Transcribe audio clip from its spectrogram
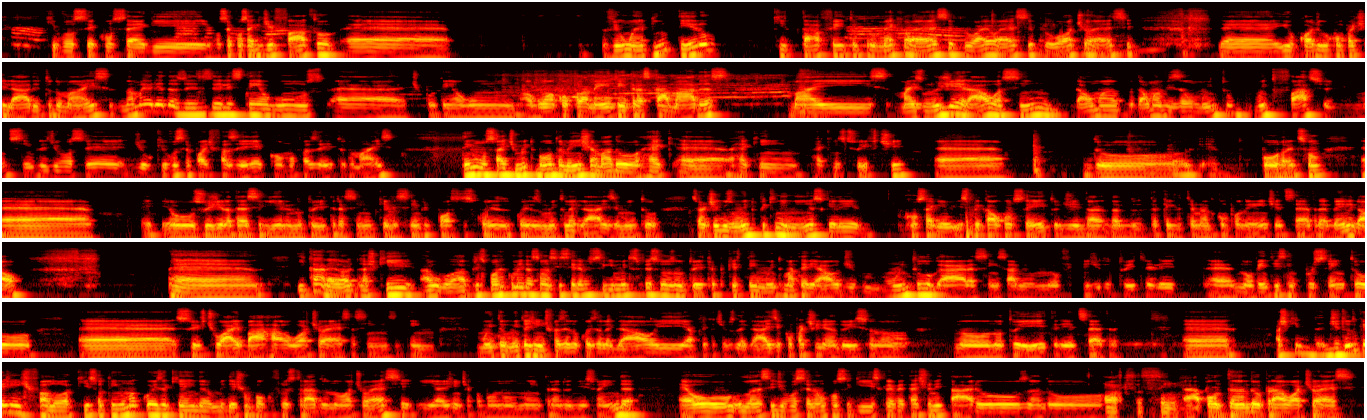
que você consegue, você consegue de fato é, ver um app inteiro que está feito para o macOS, para o iOS, para o WatchOS, é, e o código compartilhado e tudo mais. Na maioria das vezes eles têm alguns, é, tipo, tem algum, algum acoplamento entre as camadas, mas, mas no geral, assim, dá uma, dá uma visão muito, muito fácil, muito simples de você, de o que você pode fazer, como fazer e tudo mais. Tem um site muito bom também chamado Hack, é, Hacking, Hacking Swift, é, do Paul Hudson. É, eu sugiro até seguir ele no Twitter, assim, porque ele sempre posta as coisas, coisas muito legais e muito. São artigos muito pequenininhos que ele consegue explicar o conceito de, da, da, daquele determinado componente, etc. É bem legal. É, e, cara, eu acho que a, a, principal recomendação, assim, seria seguir muitas pessoas no Twitter, porque tem muito material de muito lugar, assim, sabe? O meu feed do Twitter, ele é 95% é, SwiftUI barra WatchOS, assim, tem muita, muita gente fazendo coisa legal e aplicativos legais e compartilhando isso no, no, no Twitter e etc. É, acho que de tudo que a gente falou aqui, só tem uma coisa que ainda me deixa um pouco frustrado no WatchOS, e a gente acabou não, não entrando nisso ainda, é o lance de você não conseguir escrever teste unitário usando. Nossa, sim. Apontando para o WatchOS.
